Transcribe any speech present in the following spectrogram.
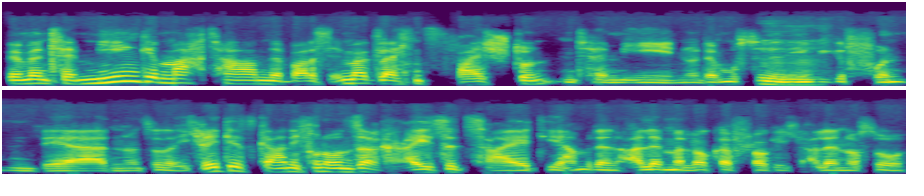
wenn wir einen Termin gemacht haben, dann war das immer gleich ein Zwei-Stunden-Termin und der musste mhm. dann irgendwie gefunden werden und so. Ich rede jetzt gar nicht von unserer Reisezeit, die haben wir dann alle mal lockerflockig alle noch so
